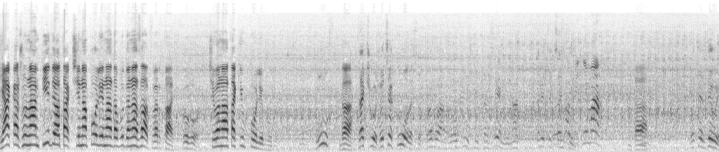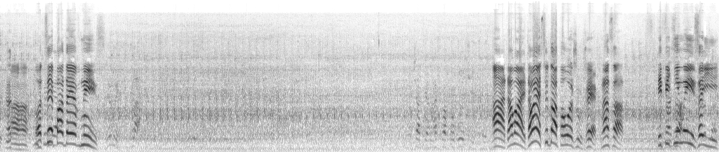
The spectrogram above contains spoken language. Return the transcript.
Я кажу, нам піде отак, чи на полі треба буде назад вертати. Кого? Чи вона так і в полі буде. Ух, Да. та чого ж, оце колесо, права опуститься в землю на 30 сантиметрів. Піднімав. Да. Оце ж диви. На- Ага. ну, Оце прям- падає вниз. Диви, так. Зараз я на шваковочі. А, давай, давай я сюди положу, Жек, назад. Ти підніми і заїдь.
